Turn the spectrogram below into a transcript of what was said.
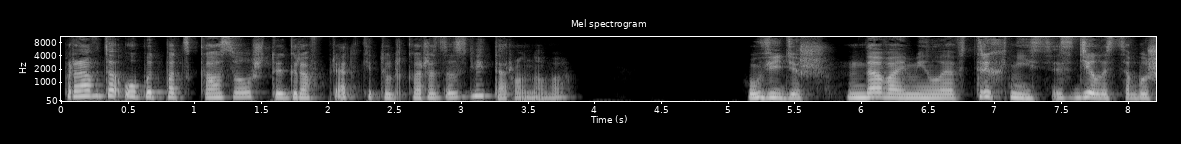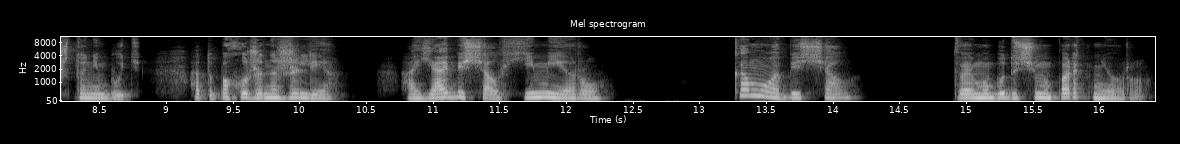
Правда, опыт подсказывал, что игра в прятки только разозлит Аронова. «Увидишь. Давай, милая, встряхнись, сделай с собой что-нибудь, а то похоже на желе. А я обещал химеру». «Кому обещал?» «Твоему будущему партнеру.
